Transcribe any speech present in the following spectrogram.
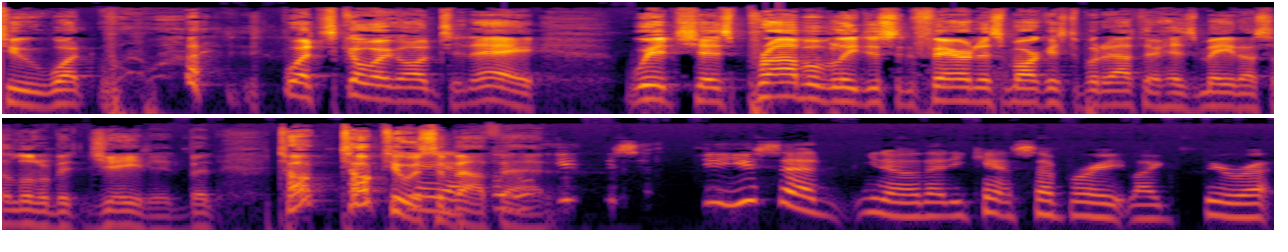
to what, what what's going on today, which has probably, just in fairness, Marcus, to put it out there, has made us a little bit jaded. But talk talk to us Yeah, yeah. about Well, that. You, you said- you- you said you know that you can't separate like theore-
